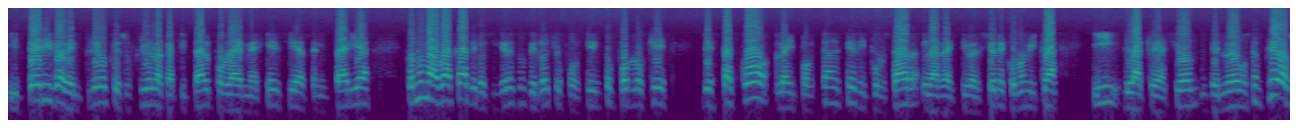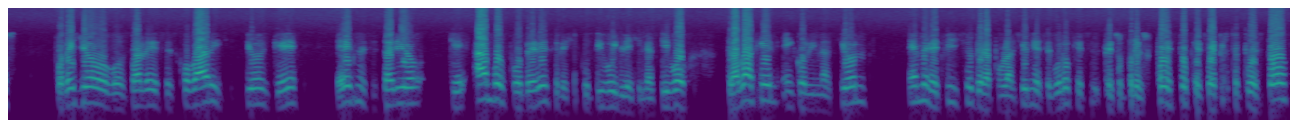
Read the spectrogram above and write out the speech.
y pérdida de empleo que sufrió la capital por la emergencia sanitaria con una baja de los ingresos del 8%, por lo que destacó la importancia de impulsar la reactivación económica y la creación de nuevos empleos. Por ello, González Escobar insistió en que es necesario que ambos poderes, el Ejecutivo y el Legislativo, trabajen en coordinación en beneficio de la población y aseguró que, que su presupuesto, que se presupuestó,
